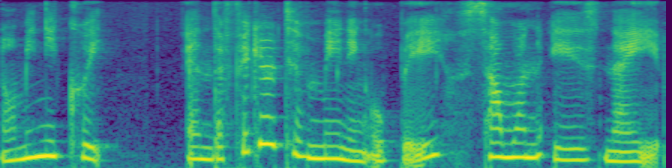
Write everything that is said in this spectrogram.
飲みにくい。And the figurative meaning would be someone is naive.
